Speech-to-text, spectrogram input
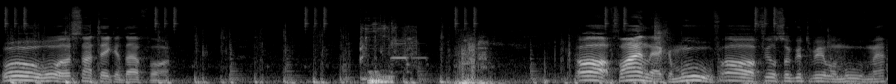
Whoa, whoa, let's not take it that far. Oh, finally, I can move. Oh, it feels so good to be able to move, man.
